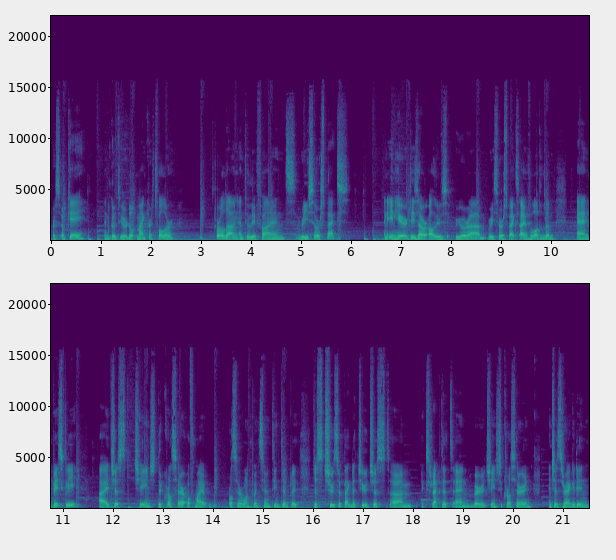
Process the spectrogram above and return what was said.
press OK and go to your .minecraft folder scroll down until you find resource packs. And in here these are all your, your um, resource packs. I have a lot of them. And basically I just changed the crosshair of my crosshair 1.17 template. Just choose the pack that you just um, extracted and where you change the crosshair in and just drag it in.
